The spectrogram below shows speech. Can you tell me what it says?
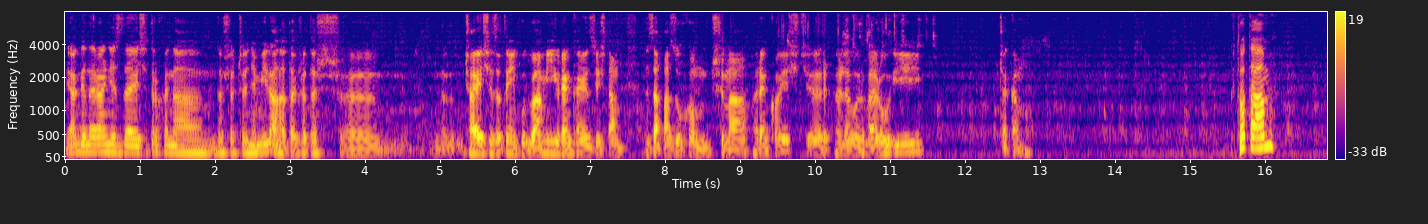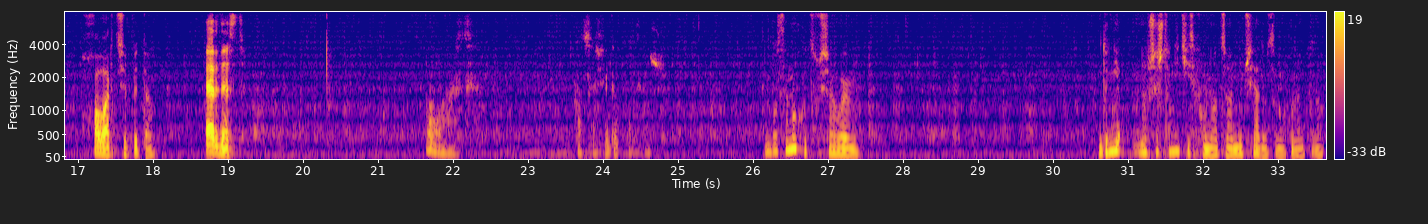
Ja generalnie zdaję się trochę na doświadczenie Milana, także też e, czaję się za tymi pudłami, ręka jest gdzieś tam za pazuchą, trzyma rękojeść rewolweru i czekam. Kto tam? Howard się pyta. Ernest, Howard. Po co się go pytasz? Bo samochód słyszałem. To nie, no przecież to nie ci z północy, oni nie przyjadą samochodem chyba.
